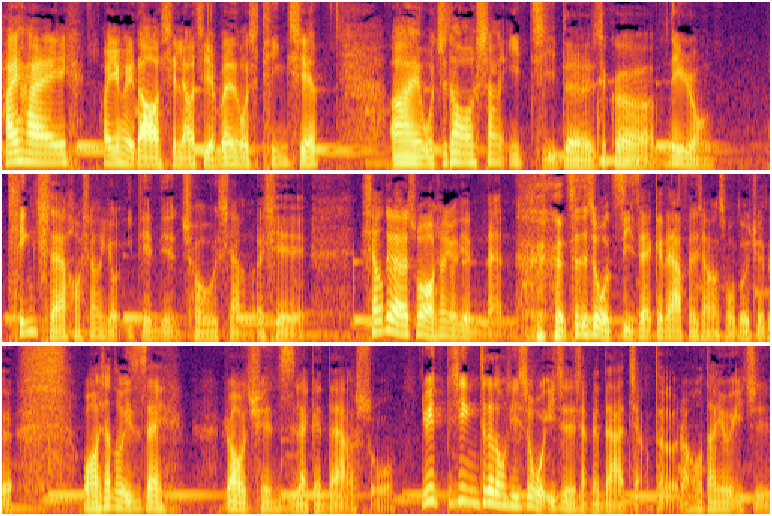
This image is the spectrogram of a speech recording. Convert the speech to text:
嗨嗨，欢迎回到闲聊姐妹，我是庭贤。哎，我知道上一集的这个内容听起来好像有一点点抽象，而且相对来说好像有点难，甚至是我自己在跟大家分享的时候，我都觉得我好像都一直在绕圈子来跟大家说，因为毕竟这个东西是我一直想跟大家讲的，然后但又一直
